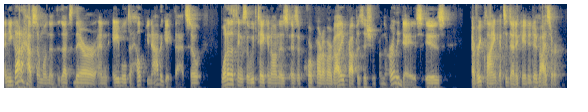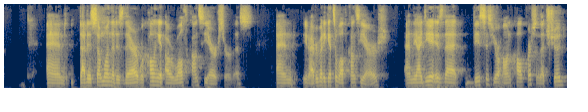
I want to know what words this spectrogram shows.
and you got to have someone that that's there and able to help you navigate that. So one of the things that we've taken on as as a core part of our value proposition from the early days is every client gets a dedicated advisor, and that is someone that is there. We're calling it our wealth concierge service, and you know everybody gets a wealth concierge. And the idea is that this is your on call person that should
